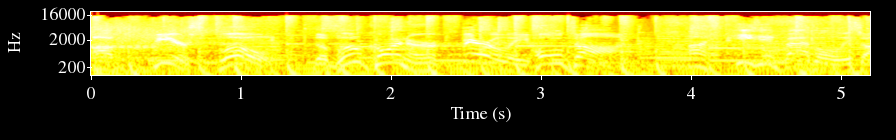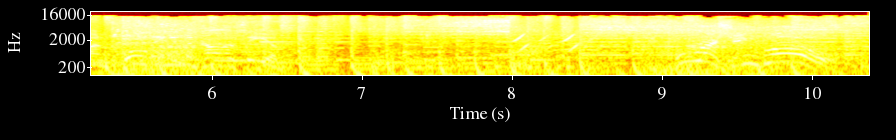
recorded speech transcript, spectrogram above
A fierce blow. The blue corner barely holds on. A heated battle is unfolding in the Colosseum. Rushing blow.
